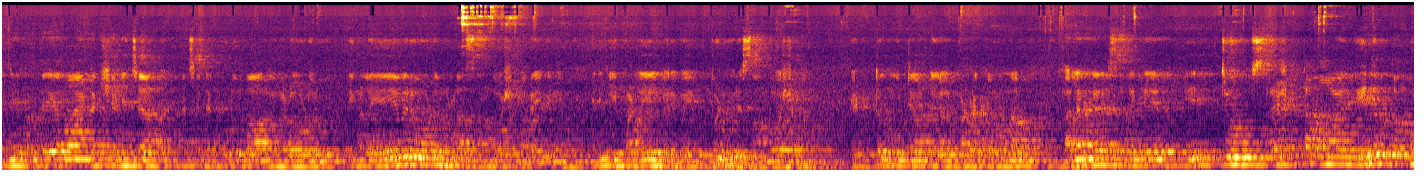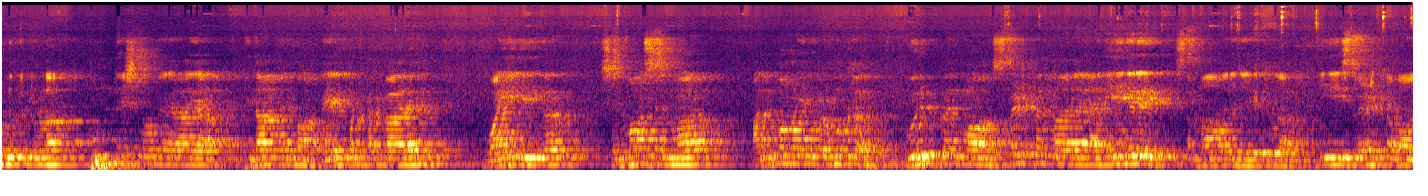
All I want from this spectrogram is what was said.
എന്നെ പ്രത്യേകമായിട്ട് ക്ഷണിച്ച അച്ഛന്റെ കുടുംബാംഗങ്ങളോടും നിങ്ങൾ ഏവരോടുമുള്ള സന്തോഷം അറിയിക്കുന്നു. എനിക്ക് ഈ പള്ളിയിൽ വരുമ്പോൾ എപ്പോഴും ഒരു സന്തോഷമാണ്. എട്ട് നൂറ്റാണ്ടുകൾ പഴക്കമുള്ള മലങ്കര സഭയ്ക്ക് ഏറ്റവും ശ്രേഷ്ഠമായ നേതൃത്വം കൊടുത്തിട്ടുള്ള പുണ്യശ്ലോകരായ പിതാക്കന്മാർ മേൽപ്പട്ടക്കാരൻ വൈദികർ ഷെമ്മാസന്മാർ അൽമായ പ്രമുഖർ ഗുരുക്കന്മാർ ശ്രേഷ്ഠന്മാരായ അനേകരെ സംഭാവന ചെയ്തിട്ടുള്ള ഈ ശ്രേഷ്ഠമായ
